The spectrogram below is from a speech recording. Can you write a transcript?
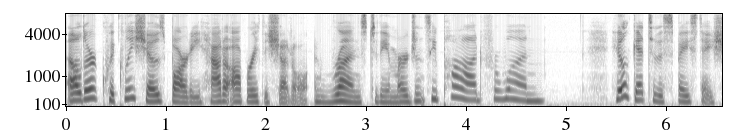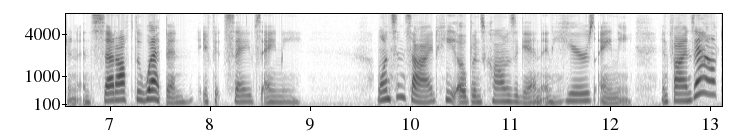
Elder quickly shows Bartie how to operate the shuttle and runs to the emergency pod for one. He'll get to the space station and set off the weapon if it saves Amy. Once inside, he opens comms again and hears Amy and finds out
